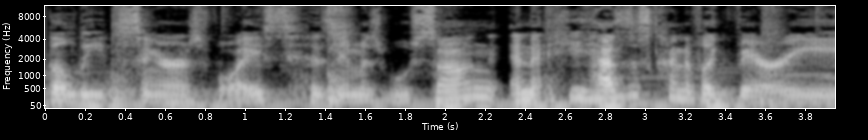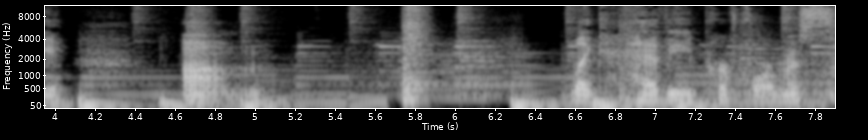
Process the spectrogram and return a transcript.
the lead singer's voice. His name is Woo-sung, and he has this kind of like very um like heavy performance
